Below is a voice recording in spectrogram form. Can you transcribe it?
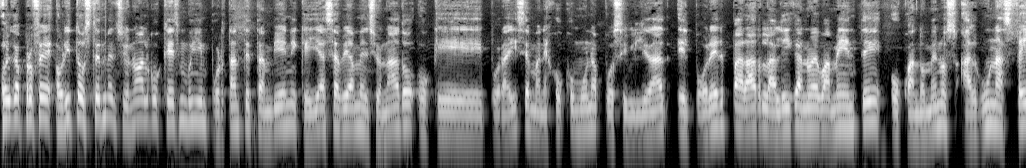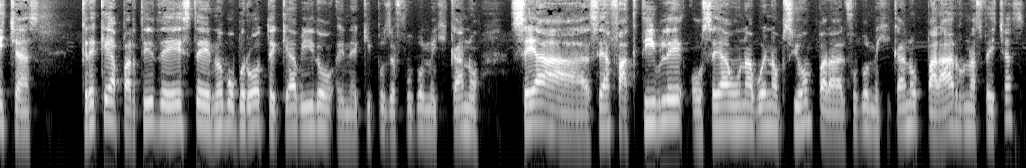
Oiga, profe, ahorita usted mencionó algo que es muy importante también y que ya se había mencionado o que por ahí se manejó como una posibilidad, el poder parar la liga nuevamente o cuando menos algunas fechas. ¿Cree que a partir de este nuevo brote que ha habido en equipos de fútbol mexicano sea, sea factible o sea una buena opción para el fútbol mexicano parar unas fechas?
